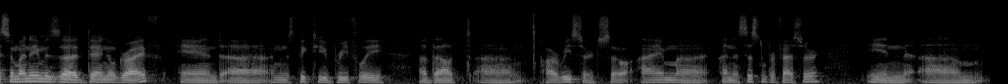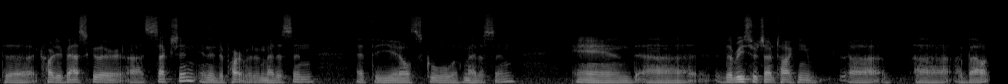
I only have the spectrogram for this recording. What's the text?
so my name is uh, Daniel Greif, and uh, I'm going to speak to you briefly about uh, our research. So I'm uh, an assistant professor in um, the cardiovascular uh, section in the Department of Medicine at the Yale School of Medicine. And uh, the research I'm talking about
